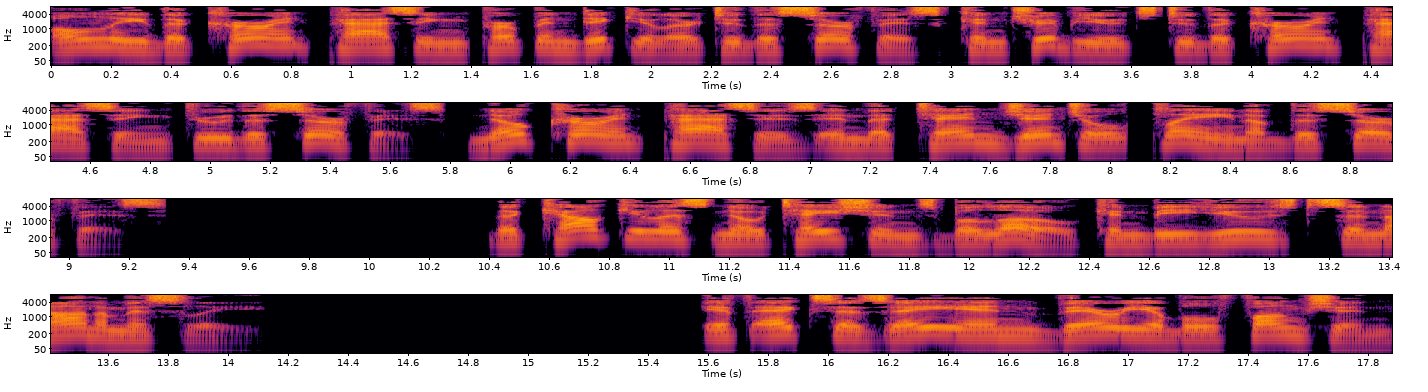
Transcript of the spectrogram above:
Only the current passing perpendicular to the surface contributes to the current passing through the surface, no current passes in the tangential plane of the surface. The calculus notations below can be used synonymously. If x is a n variable function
